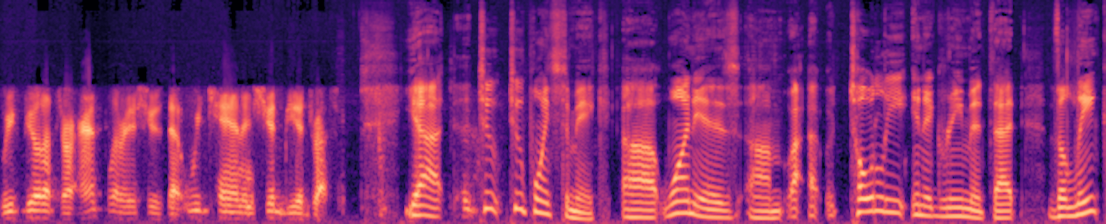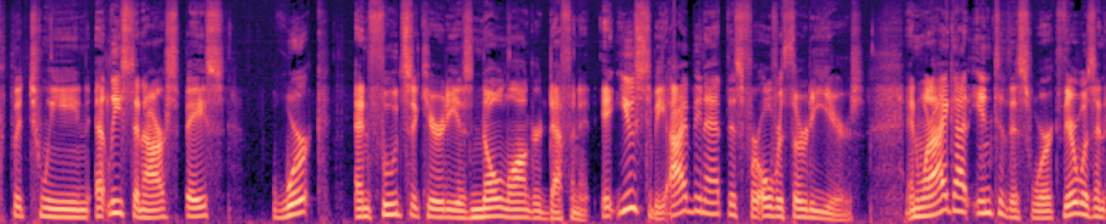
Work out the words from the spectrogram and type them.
we feel that there are ancillary issues that we can and should be addressing. Yeah, two two points to make. Uh, one is um, totally in agreement that the link between, at least in our space, work and food security is no longer definite. It used to be. I've been at this for over 30 years. And when I got into this work, there was an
